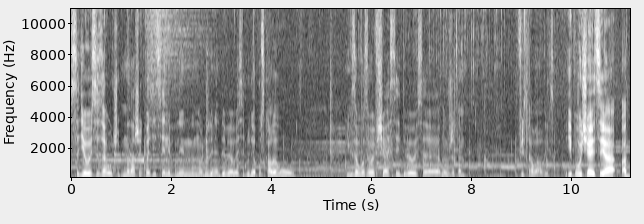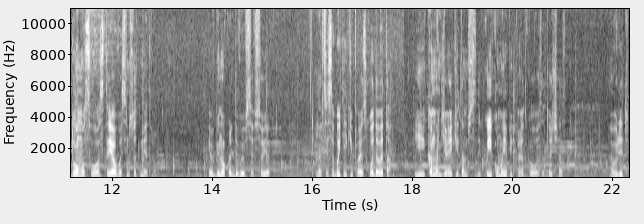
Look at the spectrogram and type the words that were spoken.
садилися за руль, щоб на наших позиціях не, не, ну, люди не дивилися. Люди опускали голову, їх завозили в щастя і дивилися, ну вже там фільтрували їх. І виходить, я дому свого стояв 800 метрів. Я в бінокль дивився, все як на всі события, які происходили там. І командир, який там, якому я підпорядковувався в той час, говорить,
